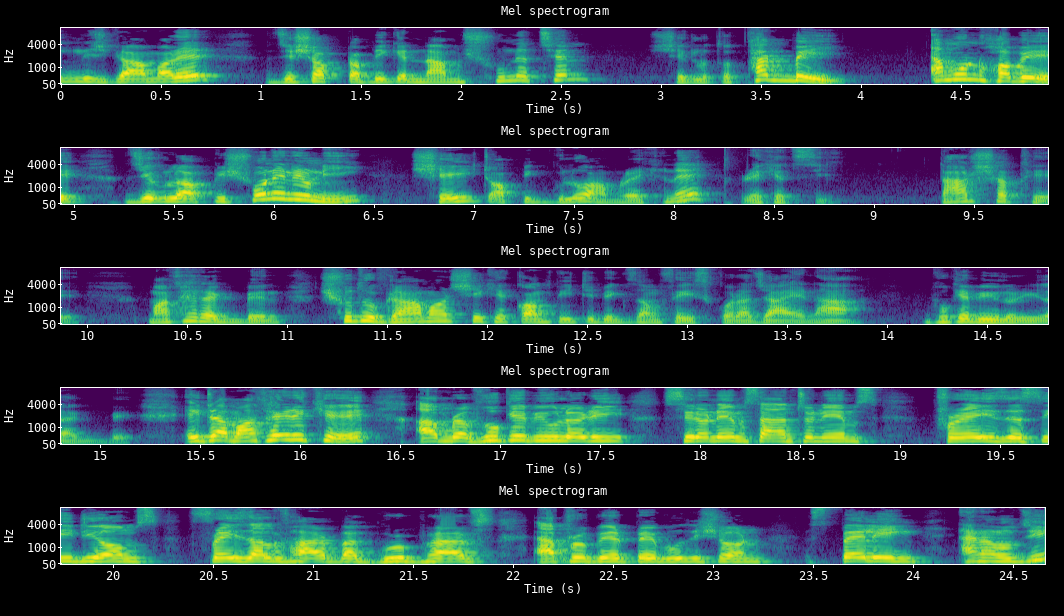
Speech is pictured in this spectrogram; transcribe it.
ইংলিশ গ্রামারের যেসব টপিকের নাম শুনেছেন, সেগুলো তো থাকবেই। এমন হবে যেগুলো আপনি শোনেননি, সেই টপিকগুলো আমরা এখানে রেখেছি। তার সাথে মাথায় রাখবেন, শুধু গ্রামার শিখে কম্পিটিভ এক্সাম ফেস করা যায় না। ভোকেবিউলারি লাগবে। এটা মাথায় রেখে আমরা vocabulary synonyms antonyms phrases idioms phrasal verb বা group verbs appropriate preposition spelling analogy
